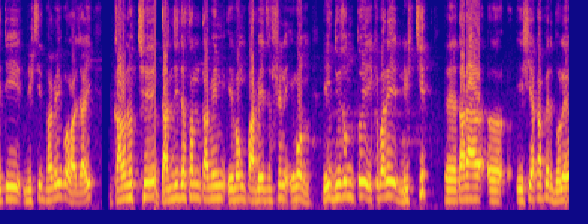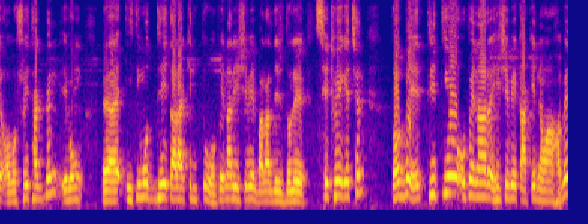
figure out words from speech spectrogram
এটি নিশ্চিতভাবেই বলা যায়। কারণ হচ্ছে তানজিদ হাসান, তামিম এবং পারভেজ হোসেন ইমন এই দুজন তো একেবারে নিশ্চিত তারা এশিয়া কাপের দলে অবশ্যই থাকবেন এবং ইতিমধ্যেই তারা কিন্তু ওপেনার হিসেবে বাংলাদেশ দলে সেট হয়ে গেছেন। তবে তৃতীয় ওপেনার হিসেবে কাকে নেওয়া হবে,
